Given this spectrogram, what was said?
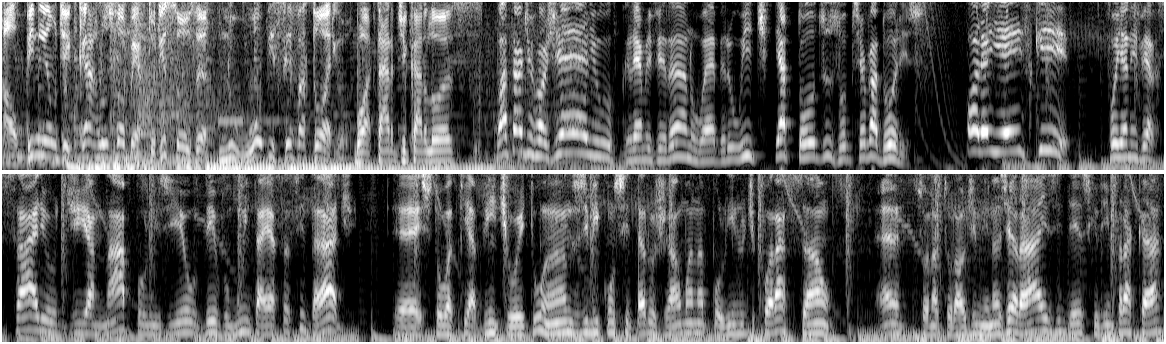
A opinião de Carlos Roberto de Souza no Observatório. Boa tarde, Carlos. Boa tarde, Rogério, Guilherme Verano, Weber Witt e a todos os observadores. Olha, e eis que foi aniversário de Anápolis e eu devo muito a essa cidade. É, estou aqui há 28 anos e me considero já um anapolino de coração. É, sou natural de Minas Gerais e desde que vim para cá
